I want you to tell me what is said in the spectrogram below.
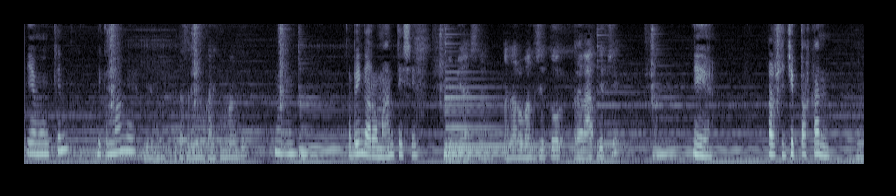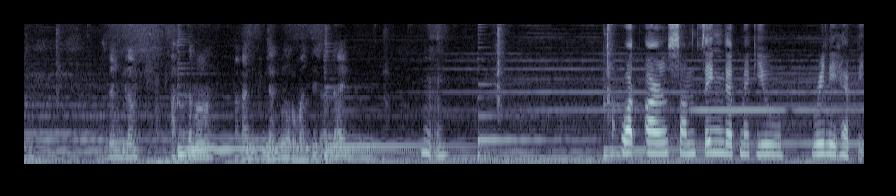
Ya mungkin di Kemang ya. ya kita sering makan di Kemang sih Mm-mm. Tapi nggak romantis sih. biasa karena romantis itu relatif sih Iya. Harus diciptakan. Hmm. ada yang bilang ah kita mah makan di pinggir jalan romantis ada yang bilang gitu. What are something that make you really happy?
